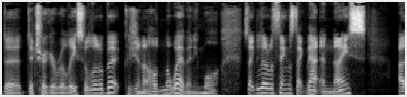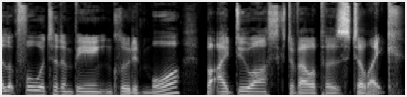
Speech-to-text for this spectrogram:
the the trigger release a little bit because you're not holding the web anymore. It's like little things like that are nice. I look forward to them being included more, but I do ask developers to like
